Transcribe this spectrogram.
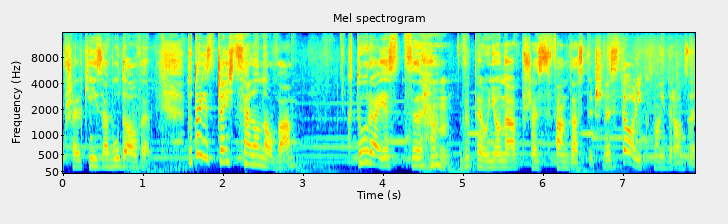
wszelkiej zabudowy. Tutaj jest część salonowa, która jest ehem, wypełniona przez fantastyczny stolik, moi drodzy.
